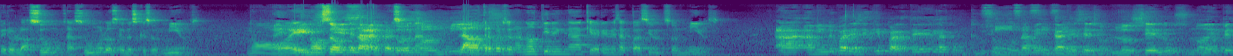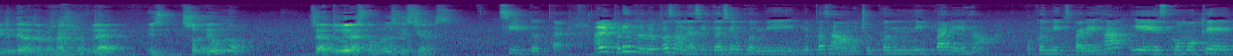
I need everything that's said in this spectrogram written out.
pero lo asumo. O sea, asumo los celos que son míos. No, Es- eh, no son de la otra exacto, persona. La otra persona no tiene nada que ver en esa ecuación, son míos. A, a mí me parece que parte de la conclusión Sí, fundamental sí, sí. es eso. Los celos no dependen de la otra persona, sino la- es- son de uno. O sea, tú verás cómo los gestionas. Sí, total. A mí, por ejemplo, me pasaba una situación con mi, me pasaba mucho con mi pareja o con mi expareja, y es como que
